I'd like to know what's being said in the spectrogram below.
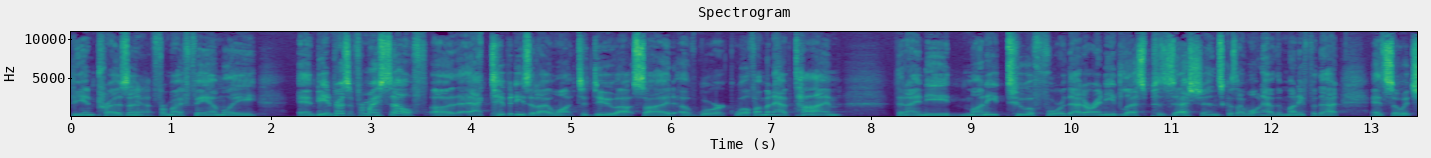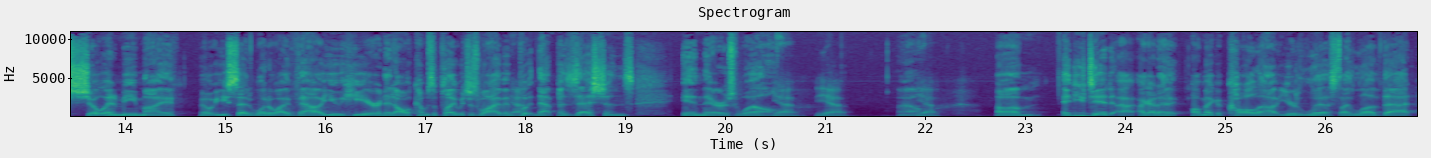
being present yeah. for my family, and being present for myself. Uh, activities that I want to do outside of work. Well, if I'm going to have time then I need money to afford that, or I need less possessions because I won't have the money for that. And so it's showing me my, oh, you said, what do I value here? And it all comes to play, which is why I've been yeah. putting that possessions in there as well. Yeah. Yeah. Wow. Yeah. Um, and you did, I, I gotta, I'll make a call out your list. I love that.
